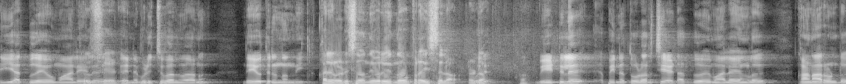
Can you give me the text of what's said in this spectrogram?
ഈ അത്ഭുതമാലയിൽ എന്നെ വിളിച്ചു പറഞ്ഞതാണ്. ദൈവത്തിന് നന്ദി. കരങ്ങളടിച്ച് നന്ദി പറയുന്നു. പ്രൈസല കേട്ടോ? വീട്ടിൽ പിന്നെ തുടർച്ചയായിട്ട് അത്ഭുതമാല ഞങ്ങൾ കാണാറുണ്ട്.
